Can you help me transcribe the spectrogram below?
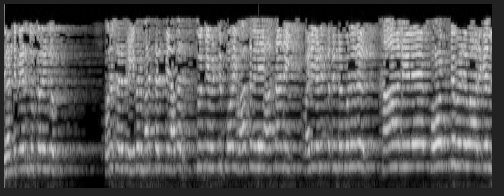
இரண்டு பேரும் தூக்க வேண்டும். ஒரு செருப்பை இவர் மறுத்தருப்பை அவர் தூக்கிவிட்டு போய் வாசலிலே ஆசானை வழி எடுத்துகின்ற பொழுது காலிலே போட்டு விடுவார்கள்.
